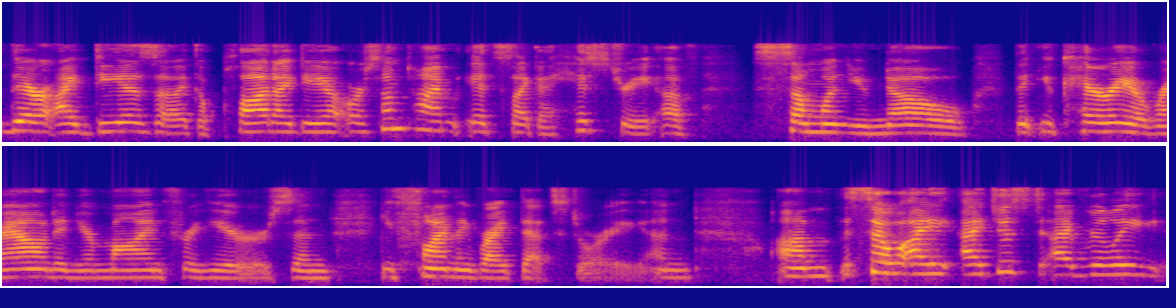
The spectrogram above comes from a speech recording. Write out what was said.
their ideas like a plot idea or sometimes it's like a history of someone you know that you carry around in your mind for years and you finally write that story. And um, so I, I just I really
